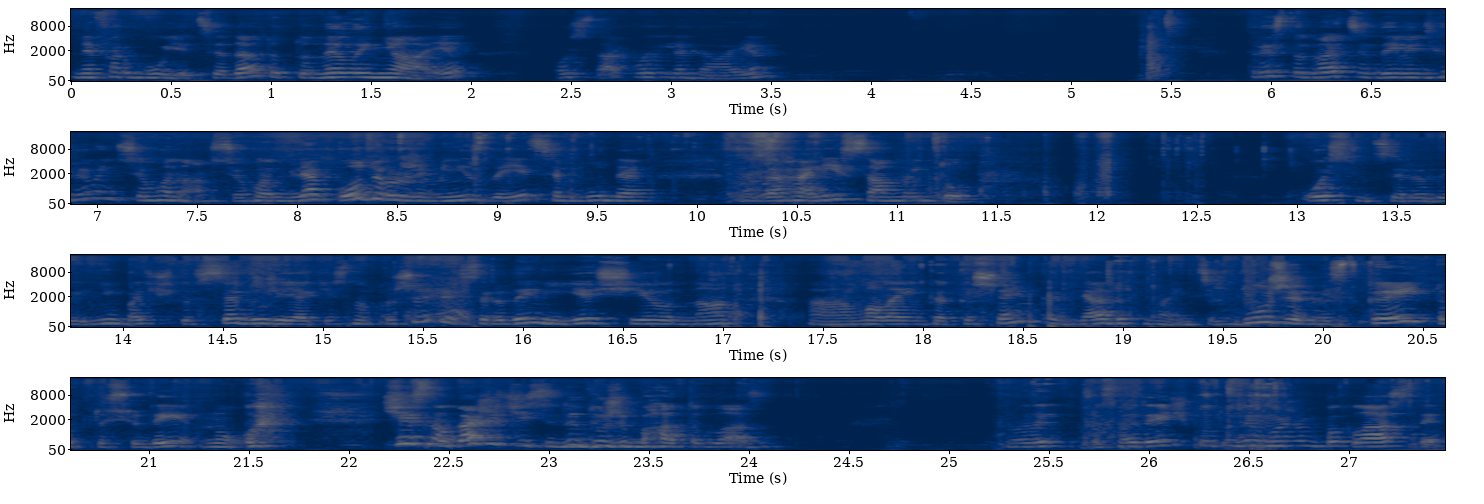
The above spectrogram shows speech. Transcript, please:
не фарбується, да? тобто не линяє. Ось так виглядає. 329 гривень всього-навсього. Для подорожі, мені здається, буде взагалі самий топ. Ось в середині, бачите, все дуже якісно прошите. Всередині є ще одна маленька кишенька для документів. Дуже місткий, тобто сюди, ну, чесно кажучи, сюди дуже багато влазить. Велику косметичку туди можемо покласти.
